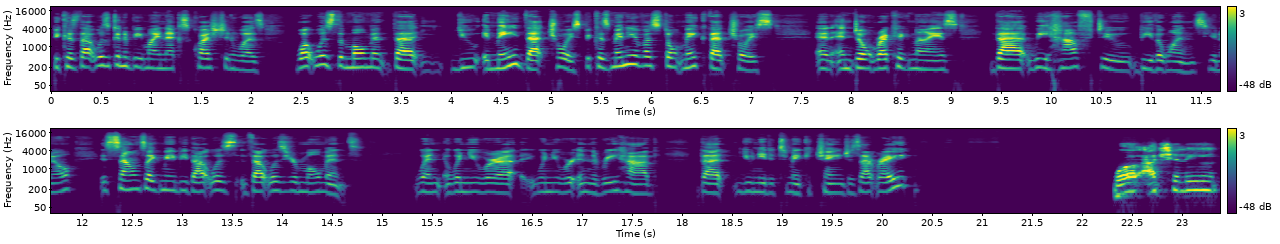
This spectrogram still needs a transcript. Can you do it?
because that was going to be my next question was what was the moment that you made that choice? Because many of us don't make that choice and and don't recognize that we have to be the ones you know? It sounds like maybe that was that was your moment when when you were at when you were in the rehab that you needed to make a change. Is that right? Well actually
